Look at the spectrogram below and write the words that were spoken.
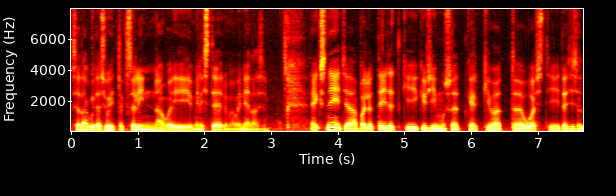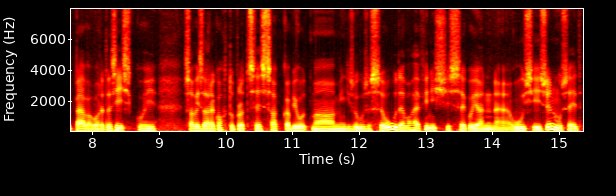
seda, kuidas juhitakse linna või ministeeriume või nii edasi eks need ja paljud teisedki küsimused kerkivad uuesti tõsiselt päevakorda siis, kui Savisaare kohtuprotsess hakkab jõudma mingisugusesse uude vahefinišisse, kui on äh, uusi sündmuseid.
